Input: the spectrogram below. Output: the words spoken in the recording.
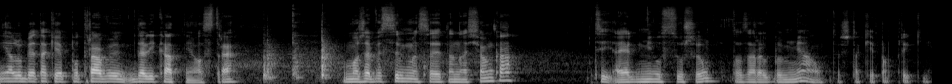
Ja lubię takie potrawy delikatnie ostre. Może wysypmy sobie te nasionka. Ty, a jakbym je ususzył, to za rok bym miał też takie papryki.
